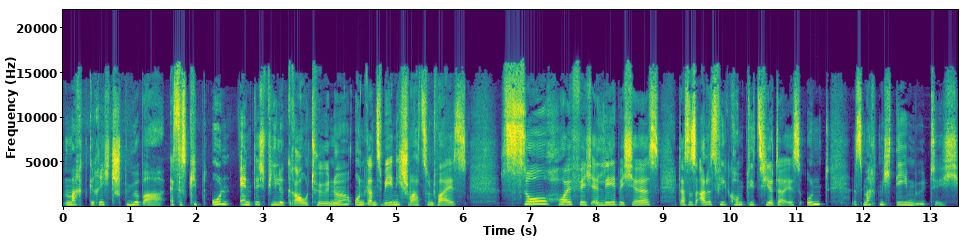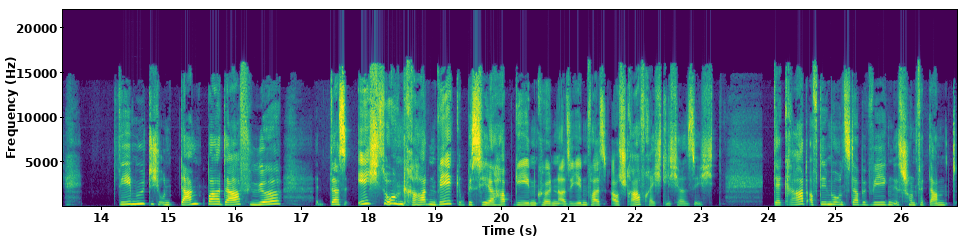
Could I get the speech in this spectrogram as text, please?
macht Gericht spürbar. Es, es gibt unendlich viele Grautöne und ganz wenig Schwarz und Weiß. So häufig erlebe ich es, dass es alles viel komplizierter ist und es macht mich demütig. Demütig und dankbar dafür, dass ich so einen geraden Weg bisher habe gehen können, also jedenfalls aus strafrechtlicher Sicht. Der Grad, auf dem wir uns da bewegen, ist schon verdammt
